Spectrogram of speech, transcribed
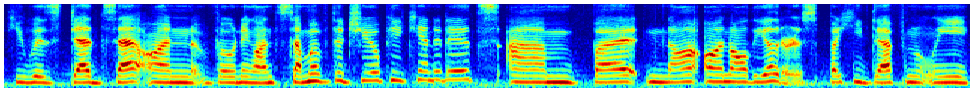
he was dead set on voting on some of the GOP candidates, um, but not on all the others. But he definitely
